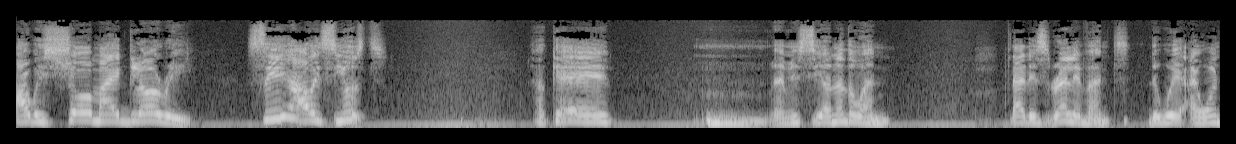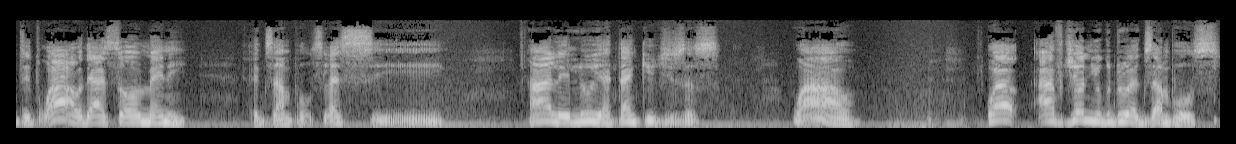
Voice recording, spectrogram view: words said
I will show my glory." See how it's used. Okay. Mm, let me see another one that is relevant the way I want it. Wow, there are so many examples. Let's see. Hallelujah. Thank you, Jesus. Wow. Well, I've shown you do examples.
